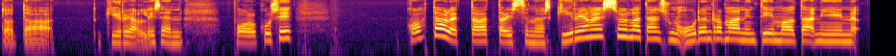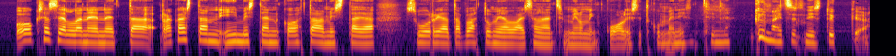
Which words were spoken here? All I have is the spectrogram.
tota, kirjallisen polkusi. Kohta olet tavattavissa myös kirjamessuilla tämän sun uuden romaanin tiimoilta, niin onko sellainen, että rakastan ihmisten kohtaamista ja suuria tapahtumia vai sellainen, että mieluummin kuolisit, kun menisit sinne? Kyllä mä itse asiassa niistä tykkään.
